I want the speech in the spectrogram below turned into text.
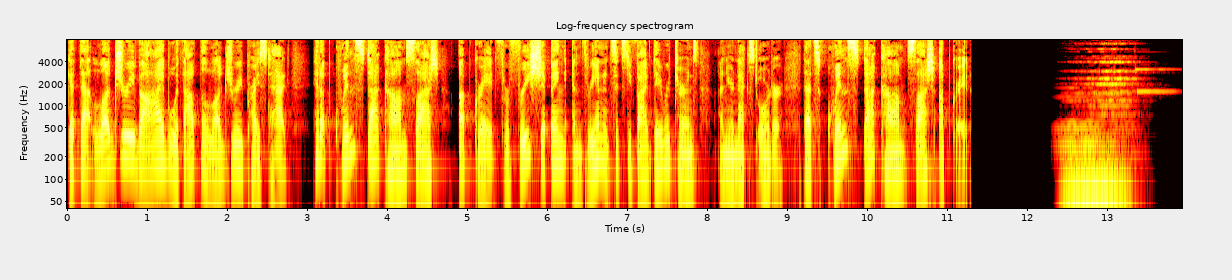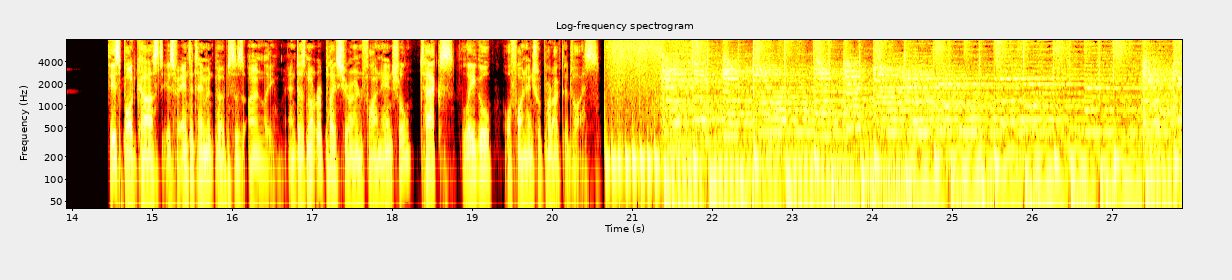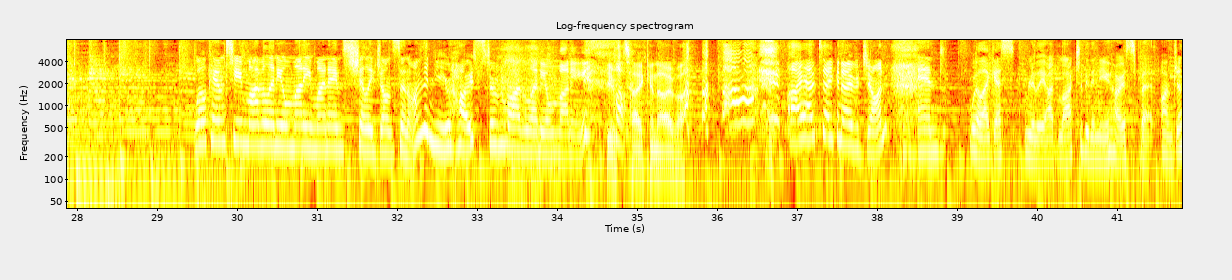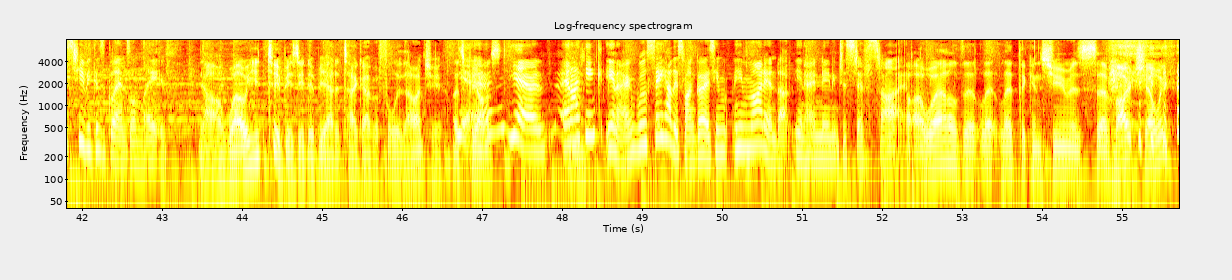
Get that luxury vibe without the luxury price tag. Hit up quince.com slash upgrade for free shipping and 365 day returns on your next order. That's quince.com slash upgrade. This podcast is for entertainment purposes only and does not replace your own financial, tax, legal, or financial product advice. Welcome to My Millennial Money. My name's Shelley Johnson. I'm the new host of My Millennial Money. You've taken over. I have taken over, John. And, well, I guess really I'd like to be the new host, but I'm just here because Glen's on leave. Oh, well, you're too busy to be able to take over fully, though, aren't you? Let's yeah, be honest. Yeah. And I think, you know, we'll see how this one goes. He, he might end up, you know, needing to step aside. Uh, well, the, let, let the consumers uh, vote, shall we?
